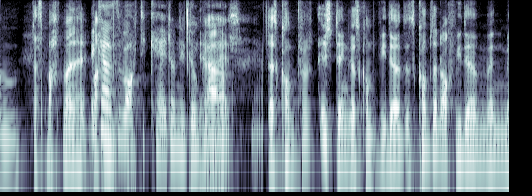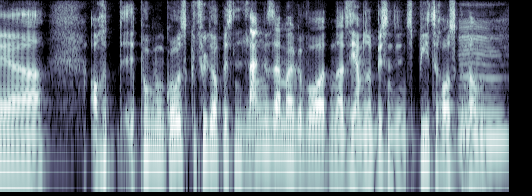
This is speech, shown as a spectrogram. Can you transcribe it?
Ähm, das macht man halt. Ich glaube, es aber auch die Kälte und die Dunkelheit. Ja. das kommt, ich denke, das kommt wieder. Das kommt dann auch wieder, wenn mehr, auch Pokémon Go ist gefühlt auch ein bisschen langsamer geworden. Also, sie haben so ein bisschen den Speed rausgenommen. Mhm.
